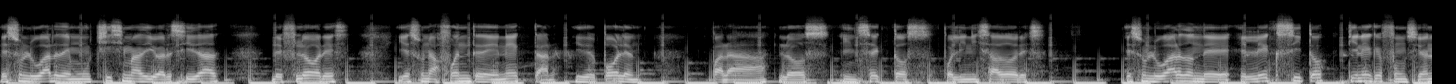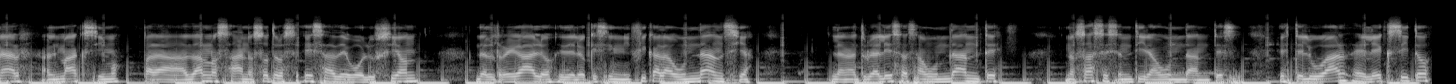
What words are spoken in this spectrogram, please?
Es un lugar de muchísima diversidad de flores y es una fuente de néctar y de polen para los insectos polinizadores. Es un lugar donde el éxito tiene que funcionar al máximo para darnos a nosotros esa devolución del regalo y de lo que significa la abundancia. La naturaleza es abundante, nos hace sentir abundantes. Este lugar, el éxito,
